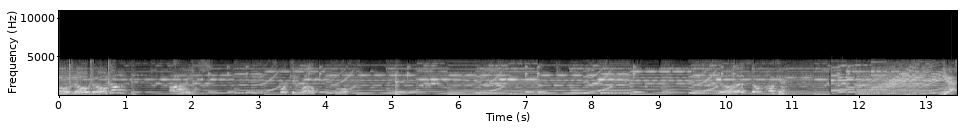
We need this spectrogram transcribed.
No, no, no, no! Oh, yes! It's working well. Cool. No, that's no... Okay. Yes!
